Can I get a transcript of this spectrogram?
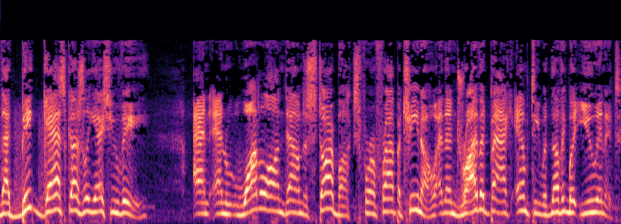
that big gas guzzling SUV and and waddle on down to Starbucks for a frappuccino and then drive it back empty with nothing but you in it.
